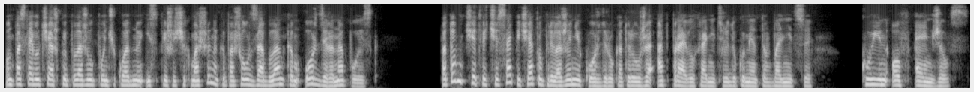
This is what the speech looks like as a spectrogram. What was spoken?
Он поставил чашку и положил пончик у одной из пишущих машинок и пошел за бланком ордера на поиск. Потом четверть часа печатал приложение к ордеру, который уже отправил хранителю документов в больнице Queen of Angels.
